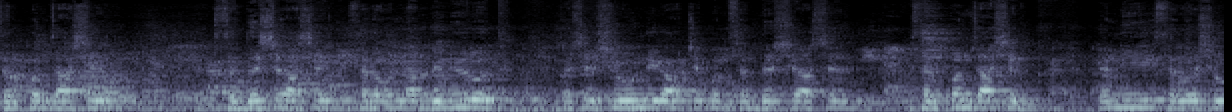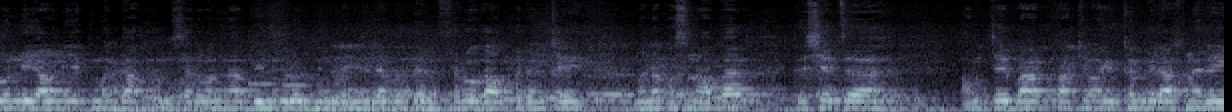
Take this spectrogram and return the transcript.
सरपंच असेल सदस्य असेल सर्वांना बिनविरोध तसेच शिवंडी गावचे पण सदस्य असेल सरपंच असेल त्यांनी सर्व शिवंडी गावाने एकमत दाखवून सर्वांना बिनविरोध निवडून दिल्याबद्दल सर्व गावकऱ्यांचे मनापासून आभार. तसेच आमचे बा पाठीमागे खंबीर असणारे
